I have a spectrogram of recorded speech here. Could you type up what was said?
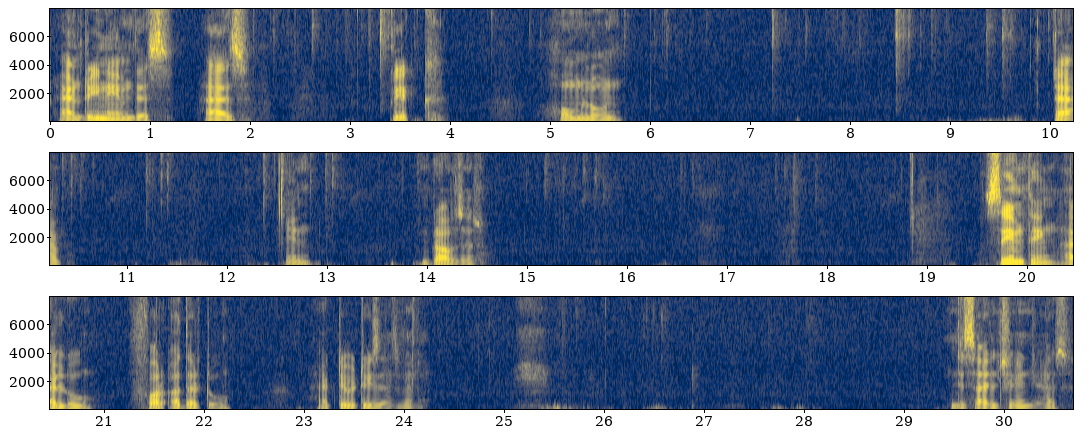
and rename this as click home loan tab in browser. Same thing I'll do for other two activities as well. This I'll change as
